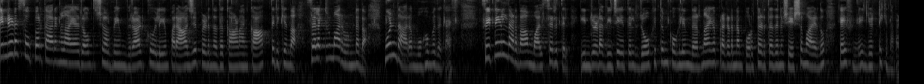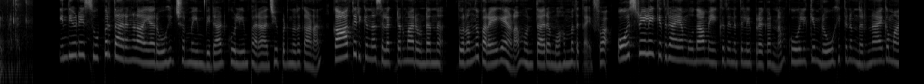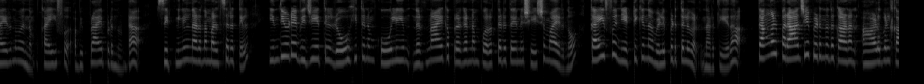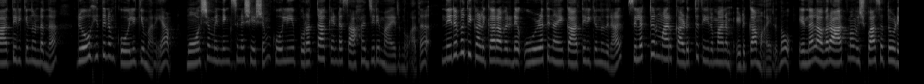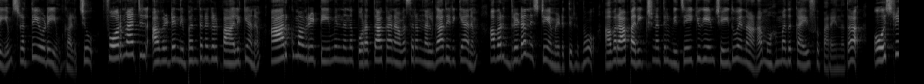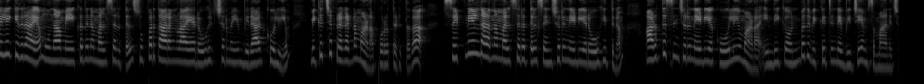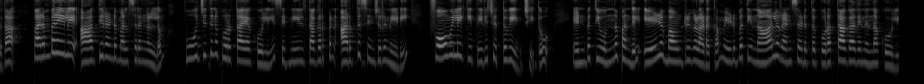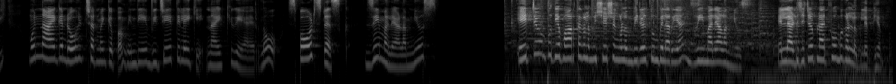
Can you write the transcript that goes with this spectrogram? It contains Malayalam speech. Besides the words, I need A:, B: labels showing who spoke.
A: ഇന്ത്യയുടെ സൂപ്പർ താരങ്ങളായ രോഹിത് ശർമ്മയും വിരാട് കോഹ്ലിയും പരാജയപ്പെടുന്നത് കാണാൻ കാത്തിരിക്കുന്ന സെലക്ടർമാരുണ്ടെന്ന് മുൻ താരം മുഹമ്മദ് കൈഫ് സിഡ്നിയിൽ നടന്ന മത്സരത്തിൽ ഇന്ത്യയുടെ വിജയത്തിൽ രോഹിത്തും കോഹ്ലിയും നിർണായക പ്രകടനം പുറത്തെടുത്തതിന് ശേഷമായിരുന്നു കൈഫിന്റെ ഞെട്ടിക്കുന്ന വെളിപ്പെടുത്തൽ.
B: ഇന്ത്യയുടെ സൂപ്പർ താരങ്ങളായ രോഹിത് ശർമ്മയും വിരാട് കോഹ്ലിയും പരാജയപ്പെടുന്നത് കാണാൻ കാത്തിരിക്കുന്ന സെലക്ടർമാരുണ്ടെന്ന് തുറന്നു പറയുകയാണ് മുൻ താരം മുഹമ്മദ് കൈഫ. ഓസ്ട്രേലിയക്കെതിരായ മൂന്നാം ഏകദിനത്തിലെ പ്രകടനം കോഹ്ലിക്കും രോഹിത്തിനും നിർണായകമായിരുന്നുവെന്നും കൈഫ് അഭിപ്രായപ്പെടുന്നുണ്ട്. സിഡ്നിയിൽ നടന്ന മത്സരത്തിൽ ഇന്ത്യയുടെ വിജയത്തിൽ രോഹിത്തിനും കോഹ്ലിയും നിർണായക പ്രകടനം പുറത്തെടുത്തതിന് ശേഷമായിരുന്നു കൈഫ് ഞെട്ടിക്കുന്ന വെളിപ്പെടുത്തലുകൾ നടത്തിയത്. തങ്ങൾ പരാജയപ്പെടുന്നത് കാണാൻ ആളുകൾ കാത്തിരിക്കുന്നുണ്ടെന്ന് രോഹിത്തിനും കോഹ്ലിക്കും അറിയാം. മോശം ഇന്നിംഗ്സിന് ശേഷം കോഹ്ലിയെ പുറത്താക്കേണ്ട സാഹചര്യമായിരുന്നു അത്. നിരവധി കളിക്കാർ അവരുടെ ഊഴത്തിനായി കാത്തിരിക്കുന്നതിനാൽ സെലക്ടർമാർ കടുത്ത തീരുമാനം എടുക്കാമായിരുന്നു. എന്നാൽ അവർ ആത്മവിശ്വാസത്തോടെയും ശ്രദ്ധയോടെയും കളിച്ചു. ഫോർമാറ്റിൽ അവരുടെ നിബന്ധനകൾ പാലിക്കാനും ആർക്കും അവരെ ടീമിൽ നിന്ന് പുറത്താക്കാൻ അവസരം നൽകാതിരിക്കാനും അവർ ദൃഢനിശ്ചയം എടുത്തിരുന്നു അവർ ആ പരീക്ഷണത്തിൽ വിജയിക്കുകയും ചെയ്തു എന്നാണ് മുഹമ്മദ് കൈഫ് പറയുന്നത്. ഓസ്ട്രേലിയക്കെതിരായ മൂന്നാം ഏകദിന മത്സരത്തിൽ സൂപ്പർ താരങ്ങളായ രോഹിത് ശർമ്മയും വിരാട് കോഹ്ലിയും മികച്ച പ്രകടനമാണ് പുറത്തെടുത്തത്. സിഡ്നിയിൽ നടന്ന മത്സരത്തിൽ സെഞ്ചുറി നേടിയ രോഹിത്തിനും അർദ്ധ സെഞ്ചുറി നേടിയ കോഹ്ലിയുമാണ് ഇന്ത്യയ്ക്ക് ഒൻപത് വിക്കറ്റിന്റെ വിജയം സമ്മാനിച്ചത്. പരമ്പരയിലെ ആദ്യ രണ്ട് മത്സരങ്ങളിലും പൂജ്യത്തിന് പുറത്തായ കോഹ്ലി സിഡ്നിയിൽ തകർപ്പൻ അർദ്ധ സെഞ്ചുറി നേടി ഫോമിലേക്ക് തിരിച്ചെത്തുകയും ചെയ്തു. എൺപത്തി ഒന്ന് പന്തിൽ ഏഴ് ബൗണ്ടറികളടക്കം എഴുപത്തിനാല് റൺസ് എടുത്ത് പുറത്താകാതെ നിന്ന കോഹ്ലി മുൻ നായകൻ രോഹിത് ശർമ്മയ്ക്കൊപ്പം ഇന്ത്യയെ വിജയത്തിലേക്ക് നയിക്കുകയായിരുന്നു. Sports desk Zee Malayalam news.
C: ഏറ്റവും പുതിയ വാർത്തകളും വിശേഷങ്ങളും വിരൽ തുമ്പിലറിയാൻ സി മലയാളം ന്യൂസ്. എല്ലാ ഡിജിറ്റൽ പ്ലാറ്റ്ഫോമുകളിലും ലഭ്യം.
